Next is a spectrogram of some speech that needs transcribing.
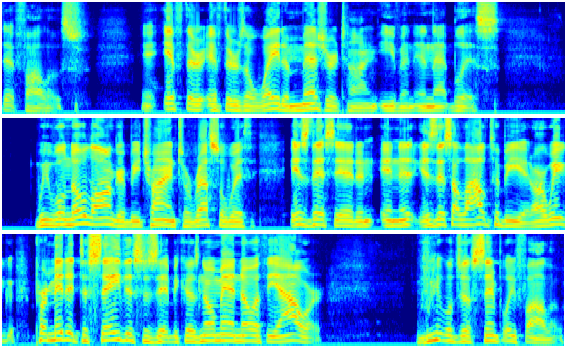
that follows if there if there's a way to measure time even in that bliss we will no longer be trying to wrestle with is this it? And, and is this allowed to be it? Are we permitted to say this is it because no man knoweth the hour? We will just simply follow.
